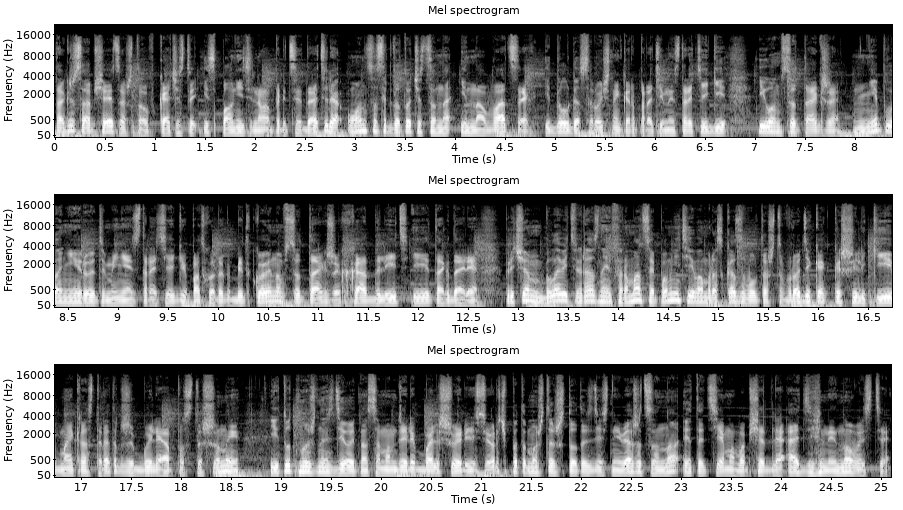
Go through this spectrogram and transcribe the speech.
Также сообщается, что в качестве исполнительного председателя он сосредоточится на инновациях и долгосрочной корпоративной стратегии, и он все так же не планирует менять стратегию подхода к биткоину, все так же хадлить и так далее. Причем была ведь разная информация, помните, я вам рассказывал то, что вроде как кошельки MicroStrategy были опустошены. И тут нужно сделать на самом деле большой research, потому что что-то здесь не вяжется, но это тема вообще для отдельной новости.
